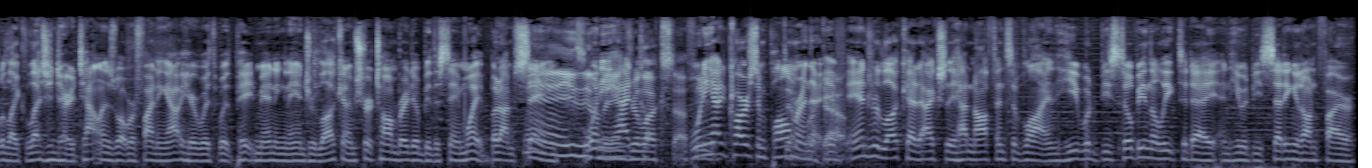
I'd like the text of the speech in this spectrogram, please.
like legendary talent is what we're finding out here with with Peyton Manning and Andrew Luck, and I'm sure Tom Brady will be the same way. But I'm saying easy when he the had Andrew Luck stuff. when he He had Carson Palmer in there, didn't if. Andrew Luck had actually had an offensive line, he would be still be in the league today, and he would be setting it on fire,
